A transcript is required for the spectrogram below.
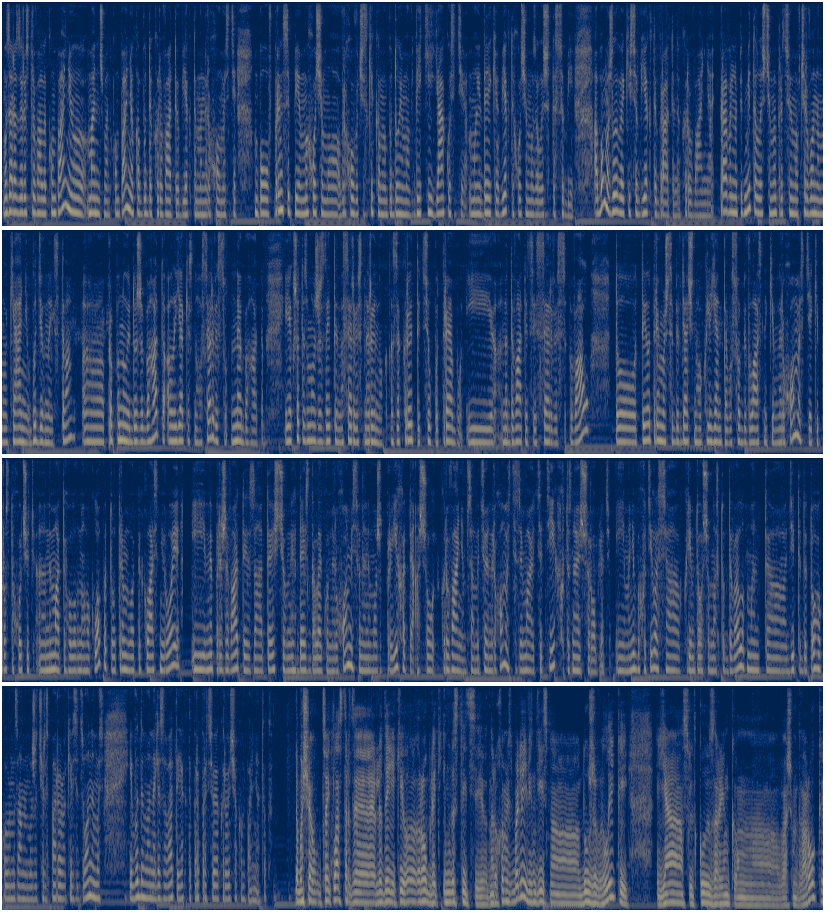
Ми зараз зареєстрували компанію, менеджмент компанію, яка буде керувати об'єктами нерухомості. Бо в принципі ми хочемо, враховуючи скільки ми будуємо, в якій якості ми деякі об'єкти хочемо залишити собі, або можливо якісь об'єкти брати на керування. Правильно підмітили, що ми працюємо в Червоному океані будівництва. Е, пропонують дуже багато, але якісного сервісу небагато. І якщо ти зможеш зайти на сервісний ринок, закрити цю потребу і надавати цей сервіс вау, то ти отримаєш собі вдячного клієнта в особі власників нерухомості, які просто хочуть е, не мати головного клопоту, отримувати класні рої і не переживати за те, що в них десь далеко нерухомість, вони не можуть приїхати. А що керуванням саме цієї нерухомості займаються ті, хто знає, що роблять. І мені би хотілося, крім того, що в нас тут девелопмент, е, дійти до того, коли ми з вами може через пару років зідзвонимось і будемо аналізувати, як тепер працює керуюча компанія тут. Тому що цей кластер е, людей, які роблять інвестиції в нерухомість Балі, він дійсно дуже великий. Я слідкую за ринком е, вашим два роки.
